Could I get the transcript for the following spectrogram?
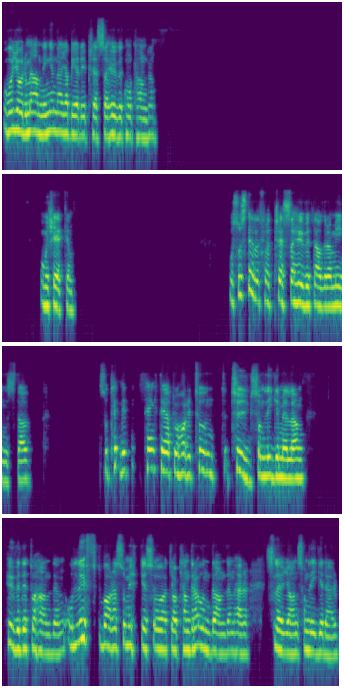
Och vad gör du med andningen när jag ber dig pressa huvudet mot handen? Och med käken? Och så istället för att pressa huvudet allra minsta, så tänk dig att du har ett tunt tyg som ligger mellan huvudet och handen och lyft bara så mycket så att jag kan dra undan den här slöjan som ligger där.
